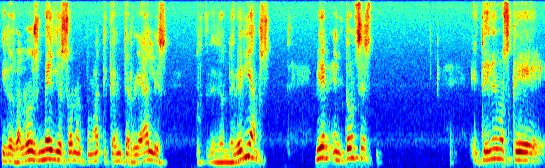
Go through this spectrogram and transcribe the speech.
y los valores medios son automáticamente reales, pues, de donde veníamos. Bien, entonces, eh, tenemos que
